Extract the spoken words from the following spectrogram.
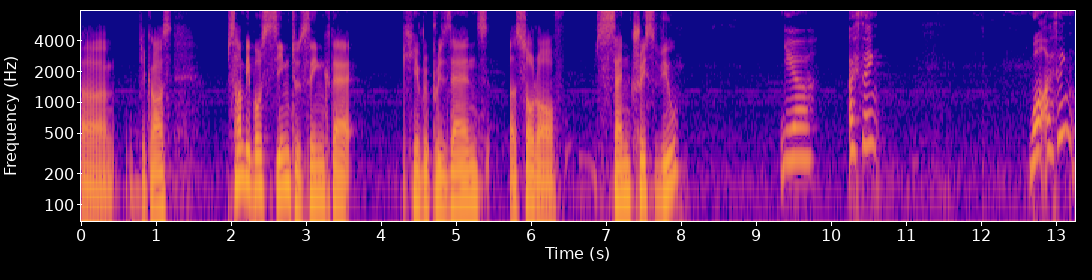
Um, because some people seem to think that he represents a sort of centrist view. Yeah, I think. Well, I think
